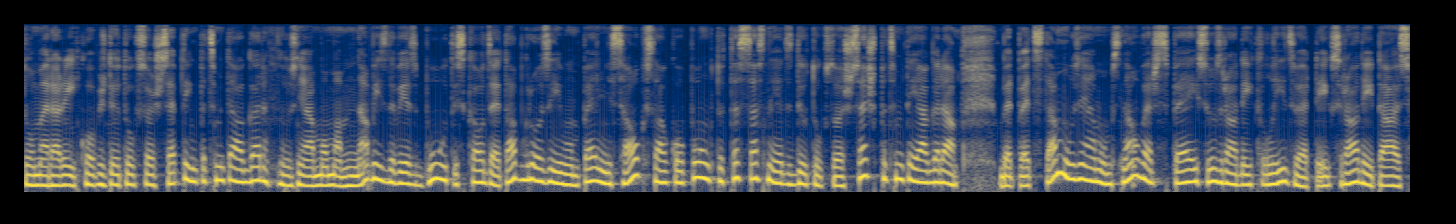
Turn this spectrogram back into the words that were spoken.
tomēr arī kopš 2017. Gada uzņēmumam nav izdevies būtiski audzēt apgrozījumu un peļņas augstāko punktu, tas sasniedz 2016. gadā, bet pēc tam uzņēmums nav vairs spējis uzrādīt līdzvērtīgus rādītājus.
